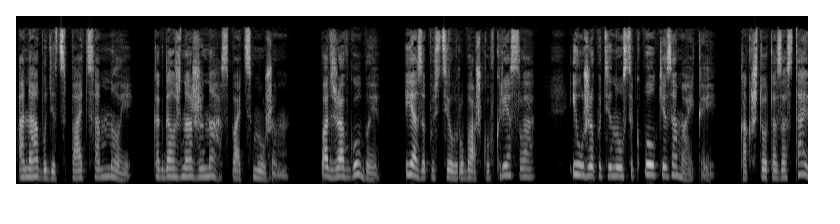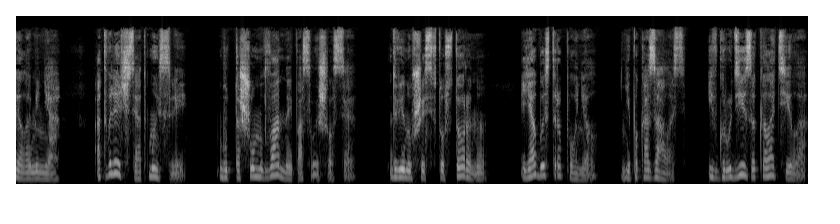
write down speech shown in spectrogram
она будет спать со мной, как должна жена спать с мужем. Поджав губы, я запустил рубашку в кресло и уже потянулся к полке за майкой, как что-то заставило меня отвлечься от мыслей, будто шум в ванной послышался. Двинувшись в ту сторону, я быстро понял, не показалось, и в груди заколотило.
